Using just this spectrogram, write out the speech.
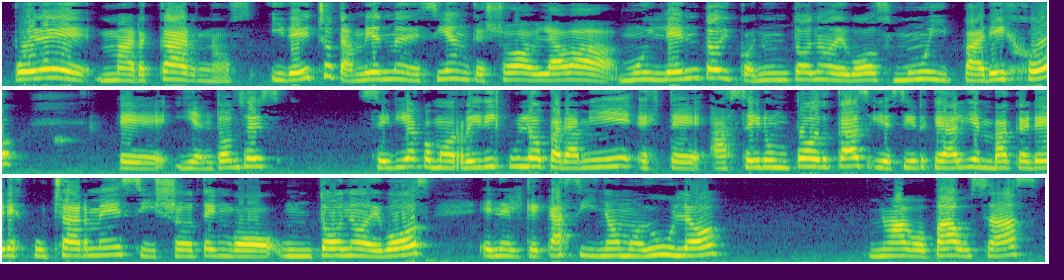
puede marcarnos. Y de hecho también me decían que yo hablaba muy lento y con un tono de voz muy parejo. Eh, y entonces sería como ridículo para mí este hacer un podcast y decir que alguien va a querer escucharme si yo tengo un tono de voz en el que casi no modulo, no hago pausas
